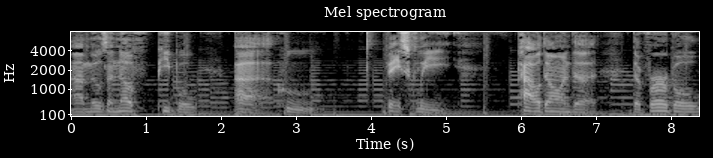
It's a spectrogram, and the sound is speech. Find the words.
Um, there was enough people uh, who basically piled on the the verbal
